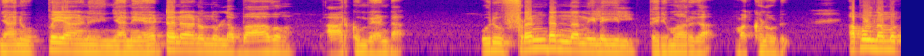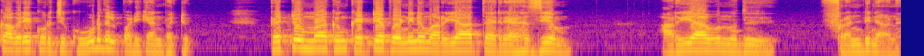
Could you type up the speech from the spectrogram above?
ഞാൻ ഉപ്പയാണ് ഞാൻ ഏട്ടനാണെന്നുള്ള ഭാവം ആർക്കും വേണ്ട. ഒരു ഫ്രണ്ട് എന്ന നിലയിൽ പെരുമാറുക മക്കളോട്. അപ്പോൾ നമുക്ക് അവരെക്കുറിച്ച് കൂടുതൽ പഠിക്കാൻ പറ്റും. പെറ്റുമ്മക്കും കെട്ടിയ പെണ്ണിനും അറിയാത്ത രഹസ്യം അറിയാവുന്നത് ഫ്രണ്ടിനാണ്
